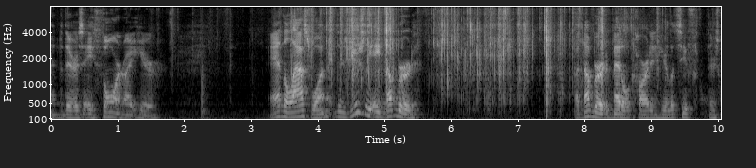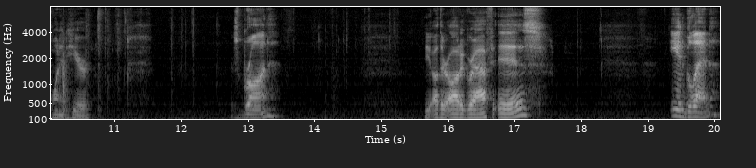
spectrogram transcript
And there's a thorn right here. And the last one, there's usually a numbered a numbered metal card in here. Let's see if there's one in here. There's Bronn. The other autograph is Iain Glen.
